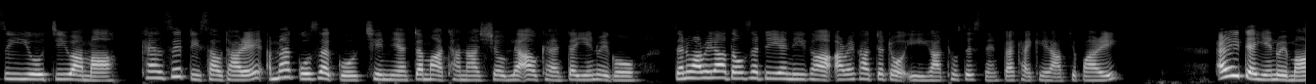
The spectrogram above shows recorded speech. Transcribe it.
စီယိုကြီးရွာမှာခန်းစစ်တိဆောက်ထားတဲ့အမှတ်69ချင်းမြန်တပ်မဌာနရှုပ်လက်အောက်ခံတပ်ရင်းတွေကိုဇန်နဝါရီလ31ရက်နေ့ကအာရခတက်တော် AA ကထိုးစစ်ဆင်တိုက်ခိုက်ခဲ့တာဖြစ်ပါတယ်။အဲ့ဒီတပ်ရင်းတွေမှာ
